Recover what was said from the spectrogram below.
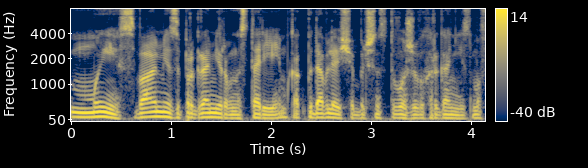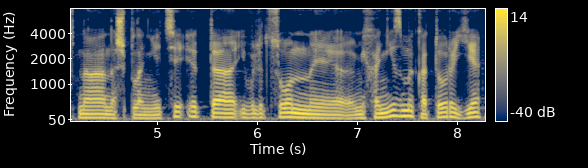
мы с вами запрограммированы стареем, как подавляющее большинство живых организмов на нашей планете. Это эволюционные механизмы, которые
